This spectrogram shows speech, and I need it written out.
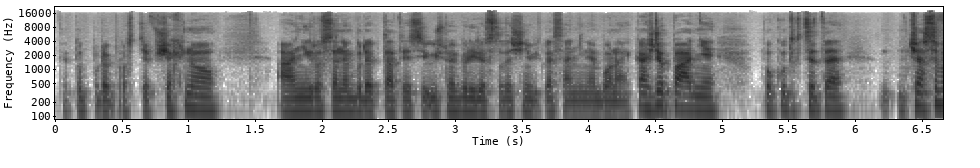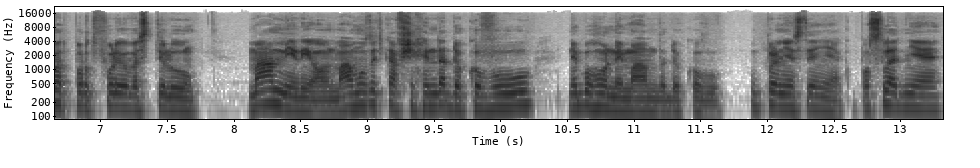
tak to půjde prostě všechno a nikdo se nebude ptat, jestli už jsme byli dostatečně vyklesaní nebo ne. Každopádně, pokud chcete časovat portfolio ve stylu mám milion, mám ho teďka všechny dát do kovu, nebo ho nemám dát do kovu. Úplně stejně jako posledně,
